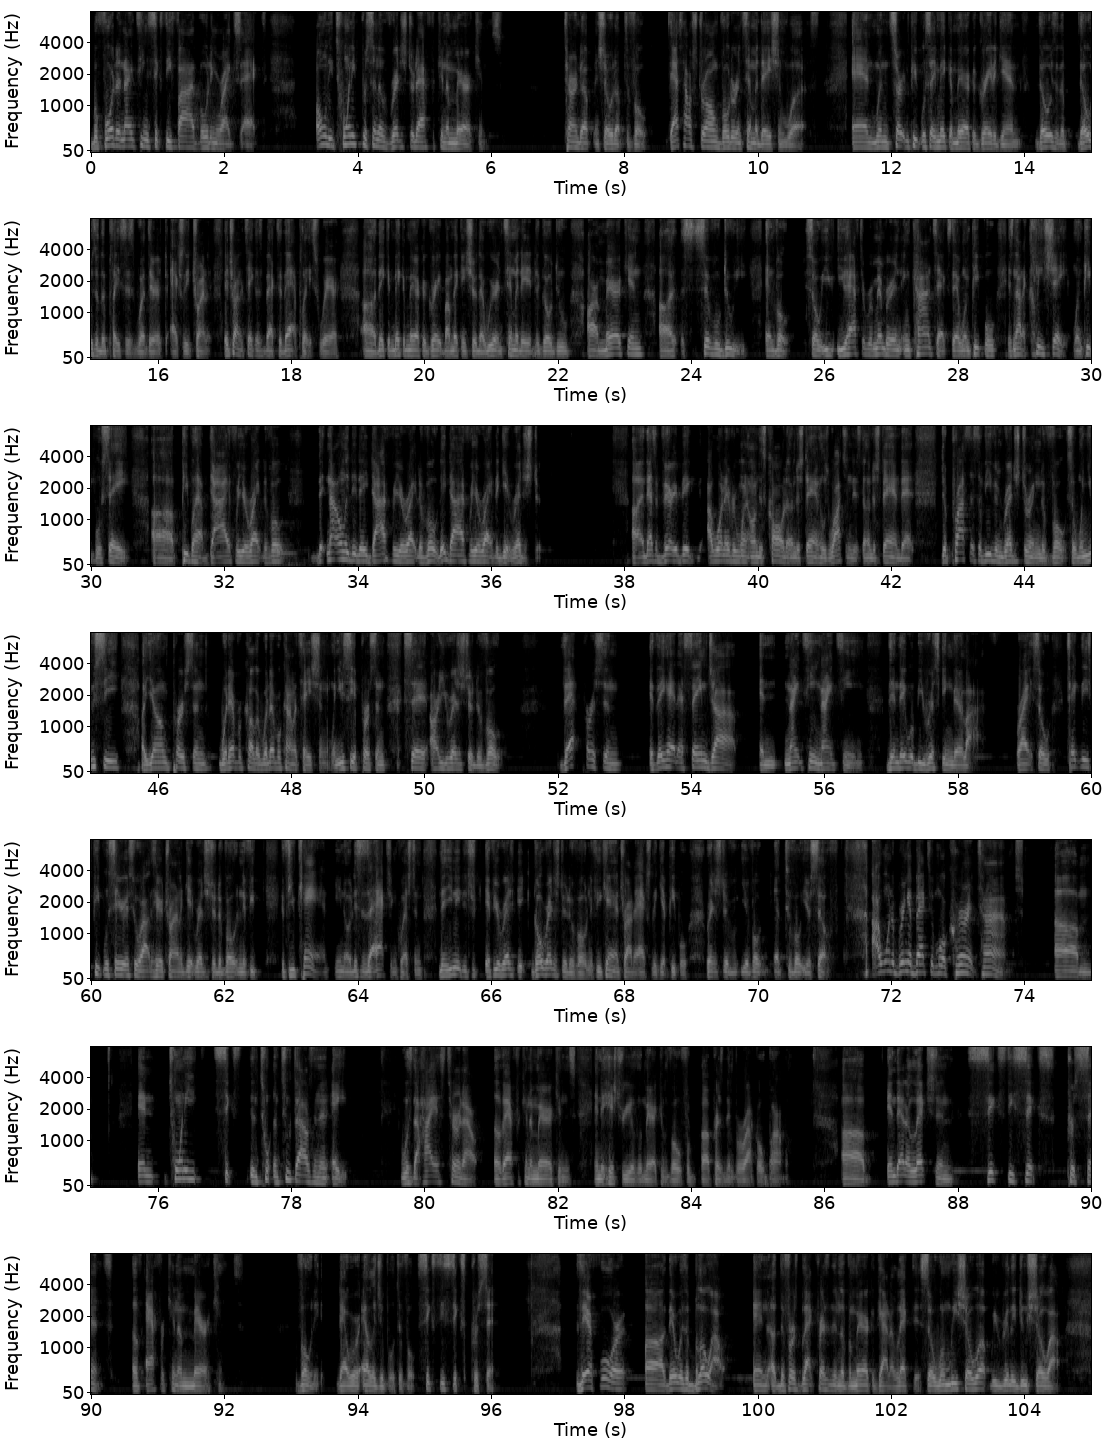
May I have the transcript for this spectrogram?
Before the 1965 Voting Rights Act, only 20% of registered African Americans turned up and showed up to vote. That's how strong voter intimidation was. And when certain people say "Make America Great Again," those are the those are the places where they're actually trying to they're trying to take us back to that place where uh, they can make America great by making sure that we're intimidated to go do our American uh, civil duty and vote. So you, you have to remember in, in context that when people, it's not a cliche, when people say uh, people have died for your right to vote, not only did they die for your right to vote, they died for your right to get registered. Uh, and that's a very big, I want everyone on this call to understand who's watching this to understand that the process of even registering to vote. So when you see a young person, whatever color, whatever connotation, when you see a person say, Are you registered to vote? That person, if they had that same job in 1919, then they would be risking their lives right? So take these people serious who are out here trying to get registered to vote and if you if you can you know this is an action question then you need to if you're ready go register to vote and if you can try to actually get people register your vote uh, to vote yourself. I want to bring it back to more current times. Um in 26 in, in 2008 was the highest turnout of african americans in the history of american vote for uh, president barack obama. Uh, in that election, 66% of African Americans voted that were eligible to vote. 66%. Therefore, uh, there was a blowout and uh, the first black president of America got elected. So when we show up, we really do show out.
